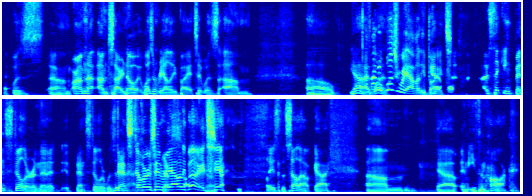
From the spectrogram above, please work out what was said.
that was, um, or I'm not. I'm sorry. No, it wasn't Reality Bites. It was. Um, oh, yeah, I it thought was. it was Reality Yeah, Bites. I was thinking Ben Stiller, and then it, it, Ben Stiller was in ben that. Stiller is in Reality Bites. Yeah. plays the sellout guy. Um, yeah, and Ethan Hawke.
